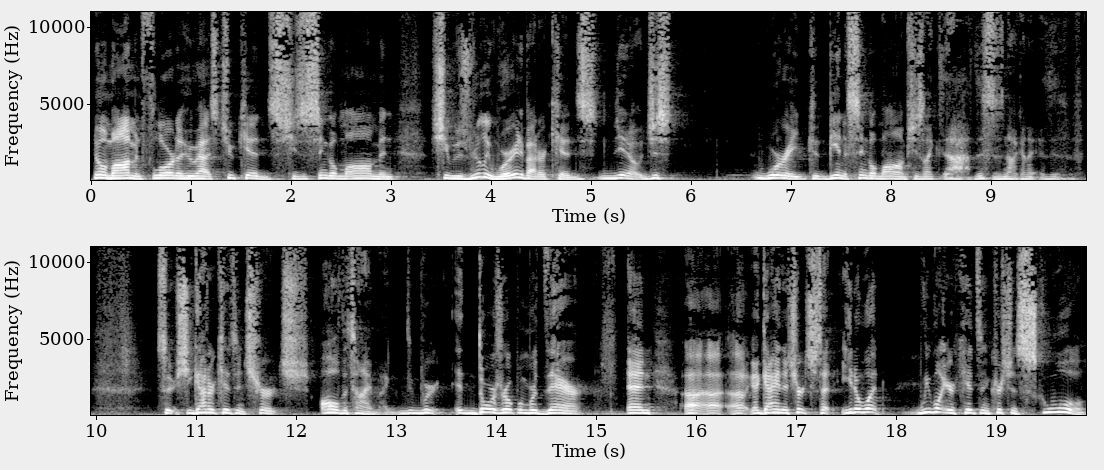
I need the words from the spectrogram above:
You know, a mom in Florida who has two kids. She's a single mom, and she was really worried about her kids. You know, just worried being a single mom. She's like, ah, this is not going to. So she got her kids in church all the time. Doors are open, we're there. And uh, uh, a guy in the church said, You know what? We want your kids in Christian school.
